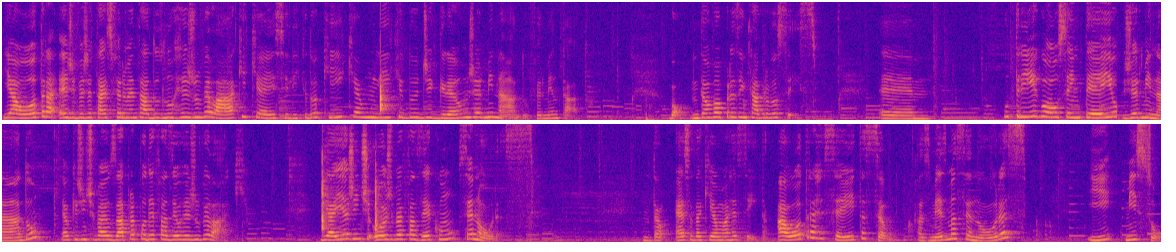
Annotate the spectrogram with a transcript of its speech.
e a outra é de vegetais fermentados no rejuvelac, que é esse líquido aqui, que é um líquido de grão germinado, fermentado. Bom, então eu vou apresentar para vocês. É, o trigo ou centeio germinado é o que a gente vai usar para poder fazer o rejuvelac. E aí a gente hoje vai fazer com cenouras. Então, essa daqui é uma receita. A outra receita são as mesmas cenouras e miso.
